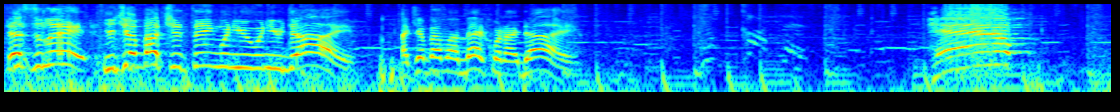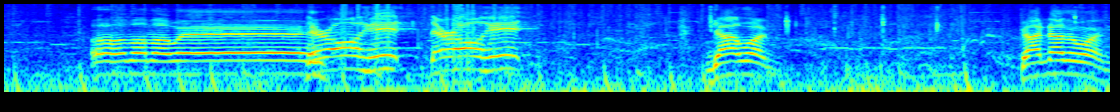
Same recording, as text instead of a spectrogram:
that's lit. You jump out your thing when you when you die. I jump out my mech when I die. Help! Oh, I'm on my way. They're all hit. They're all hit. Got one. Got another one.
